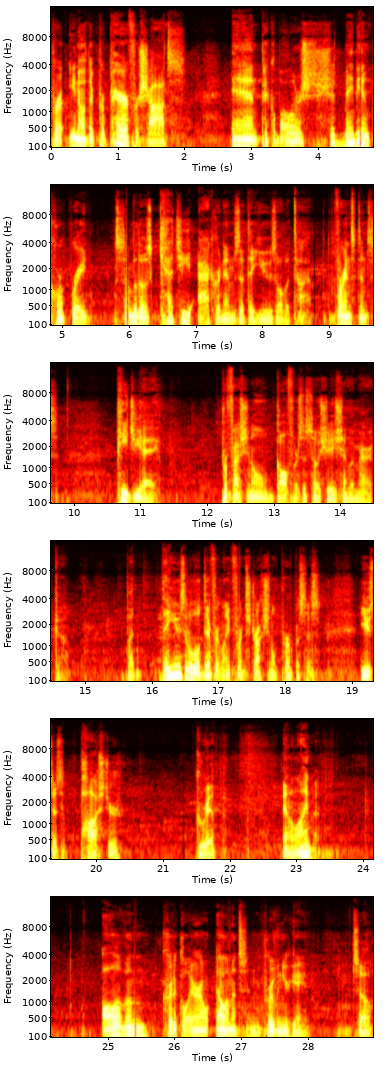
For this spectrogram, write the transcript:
pre, you know, they prepare for shots. And pickleballers should maybe incorporate some of those catchy acronyms that they use all the time. For instance, PGA, Professional Golfers Association of America. But they use it a little differently for instructional purposes, used as posture, grip, and alignment. All of them critical elements in improving your game. So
